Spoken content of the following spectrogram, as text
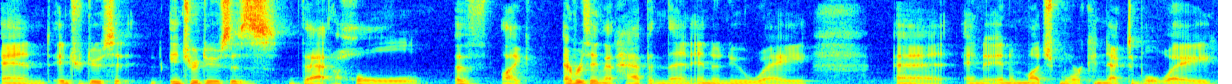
and introduce it introduces that whole of like everything that happened then in a new way uh, and in a much more connectable way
